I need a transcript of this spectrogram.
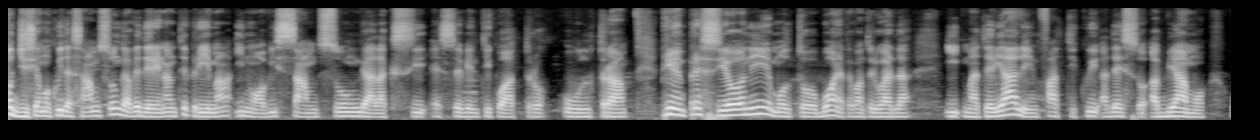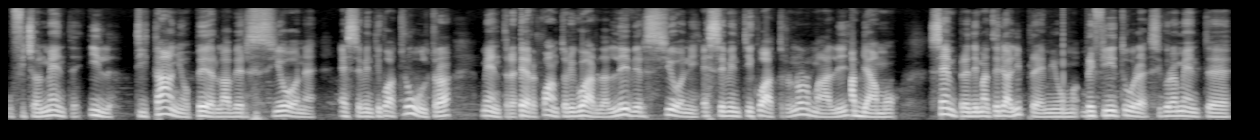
Oggi siamo qui da Samsung a vedere in anteprima i nuovi Samsung Galaxy S24 Ultra. Prime impressioni molto buone per quanto riguarda i materiali, infatti qui adesso abbiamo ufficialmente il titanio per la versione S24 Ultra, mentre per quanto riguarda le versioni S24 normali abbiamo sempre dei materiali premium, rifiniture sicuramente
